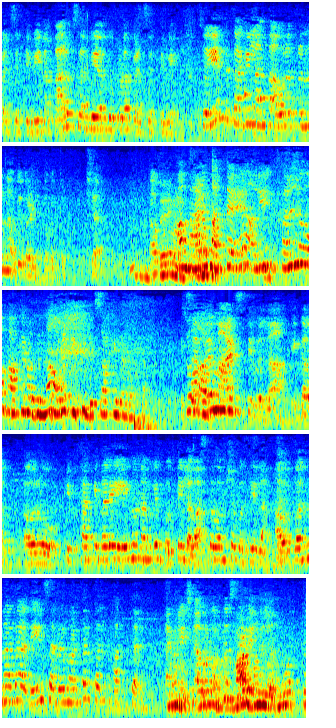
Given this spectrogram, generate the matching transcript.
ಕಳ್ಸಿರ್ತೀವಿ. ನಾವು ತಾಲೂಕ್ ಸರ್ವೆಯರ್ಗೂ ಕೂಡ ಕಳ್ಸಿರ್ತೀವಿ. ಸೊ ಏನಕ್ಕಾಗಿಲ್ಲ ಅಂತ ಅವ್ರ ಹತ್ರನೂ ನಾವು ವಿವರಣೆ ತಗೋತೀವಿ. Sir madam. ಮತ್ತೆ ಅಲ್ಲಿ ಕಲ್ಲು ಹಾಕಿರೋದನ್ನ ಅವರೇ ಕಿತ್ತಿ ಸರ್ವೆ ಮಾಡಿಸ್ತೀವಲ್ಲ? ಈಗ ಅವರು ಕಿತ್ ಹಾಕಿದ್ದಾರೆ ಏನು ನಮ್ಗೆ ಗೊತ್ತಿಲ್ಲ ವಾಸ್ತವಾಂಶ ಗೊತ್ತಿಲ್ಲ. ಅವ್ರು ಬಂದಾಗ ಅದೇನ್ ಸರ್ವೆ ಮಾಡ್ತಾರೆ ಕಲ್ತ್ ಹಾಕ್ತಾರೆ. ಮೂವತ್ತು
